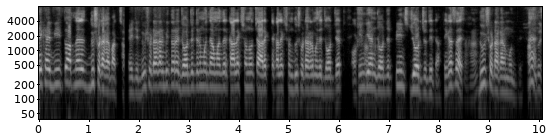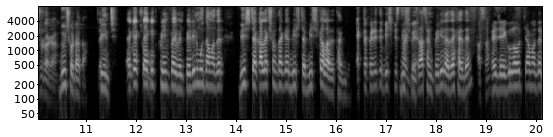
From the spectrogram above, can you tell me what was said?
দেখাই বি তো আপনার দুশো পাচ্ছেন এই যে দুশো টাকার ভিতরে জর্জেটের মধ্যে আমাদের কালেকশন হচ্ছে আরেকটা কালেকশন দুশো টাকার মধ্যে georgette Indian georgette print georgette এটা ঠিক আছে? হ্যাঁ দুইশো টাকার মধ্যে হ্যাঁ? দুশো টাকা। দুইশো টাকা প্রিন্ট এক একটা এক এক প্রিন্ট পাইবেন। পেডির মধ্যে আমাদের বিশটা কালেকশন থাকে বিশটা বিশ কালারে থাকবে। একটা পেড়িতে বিশ পিস বিশ থাকবে? পিস আছেন পেডিটা দেখায় দেন। আচ্ছা। এই যে এগুলো হচ্ছে আমাদের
